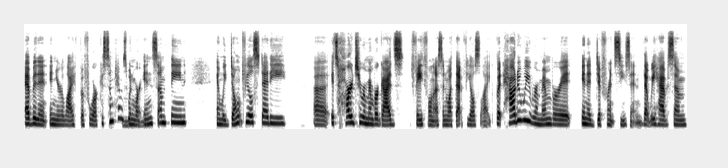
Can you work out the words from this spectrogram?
evident in your life before because sometimes mm-hmm. when we're mm-hmm. in something and we don't feel steady uh, it's hard to remember God's faithfulness and what that feels like. But how do we remember it in a different season that we have some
